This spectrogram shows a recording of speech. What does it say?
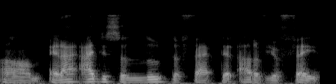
Um, and I, I just salute the fact that out of your faith,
